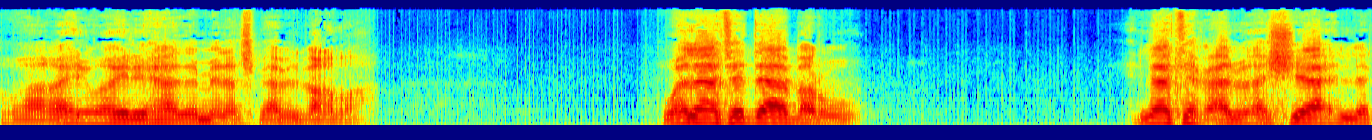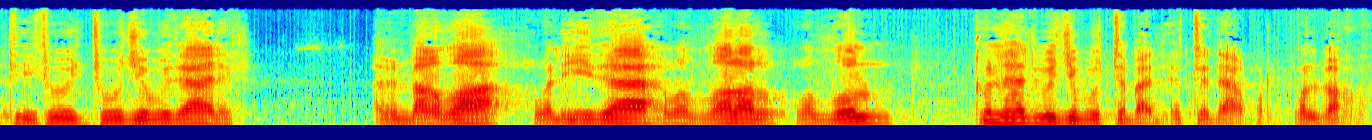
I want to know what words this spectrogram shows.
وغير, وغير هذا من أسباب البغضاء. ولا تدابروا لا تفعلوا الأشياء التي توجب ذلك. البغضاء والإيذاء والضرر والظلم كلها توجب التدابر والبغضاء.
